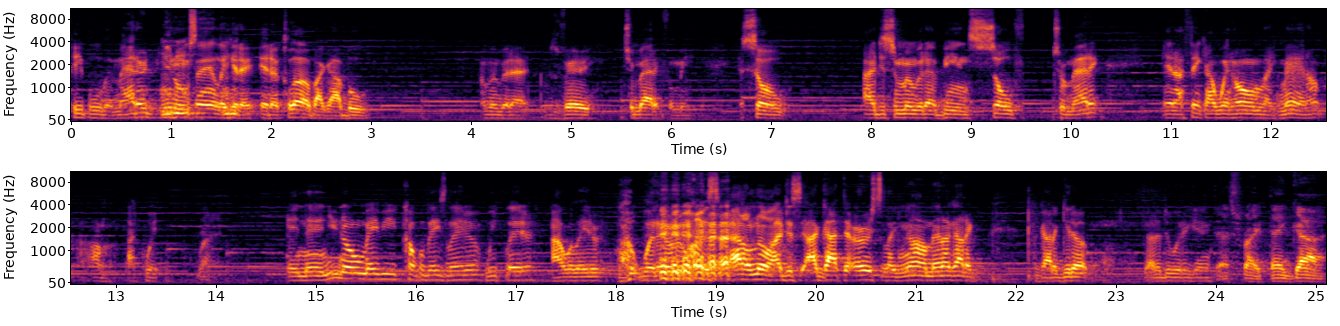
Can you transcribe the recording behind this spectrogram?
people that mattered, you know what I'm mm-hmm. saying? Like at, a, mm-hmm. at a club, I got booed. I remember that. It was very traumatic for me. So I just remember that being so f- traumatic. And I think I went home like, man, I'm, I'm, I quit. Right. And then, you know, maybe a couple days later, week later, hour later, whatever it was, I don't know. I just, I got the urge to like, nah, man, I gotta, I gotta get up, gotta do it again. That's right, thank God.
